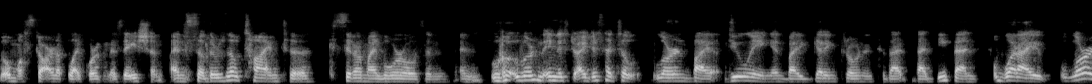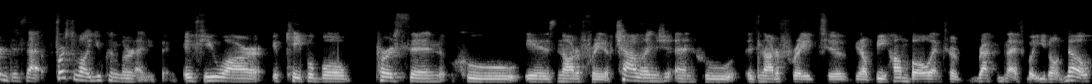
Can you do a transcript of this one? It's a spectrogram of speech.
almost startup like organization. And so there was no time to sit on my laurels and and learn the industry. I just had to learn by doing and by getting thrown into that that deep end. What i learned is that first of all you can learn anything. If you are capable person who is not afraid of challenge and who is not afraid to you know be humble and to recognize what you don't know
